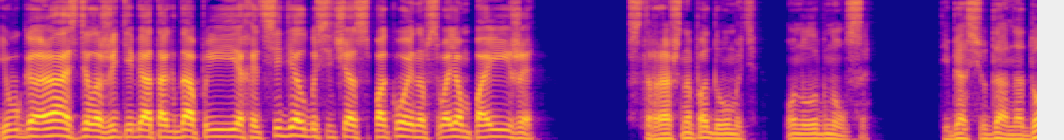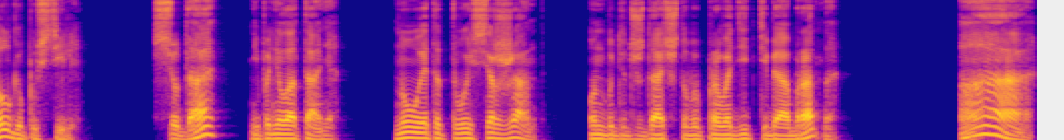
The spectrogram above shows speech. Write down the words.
И угораздило же тебя тогда приехать, сидел бы сейчас спокойно в своем Париже. Страшно подумать, он улыбнулся. Тебя сюда надолго пустили? Сюда? Не поняла Таня. Ну, этот твой сержант. Он будет ждать, чтобы проводить тебя обратно? А,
